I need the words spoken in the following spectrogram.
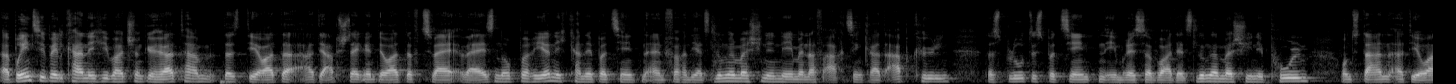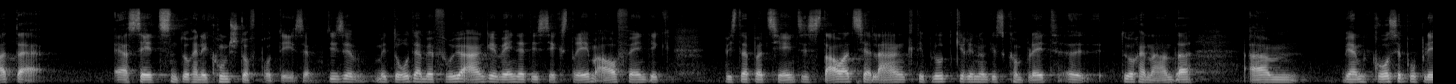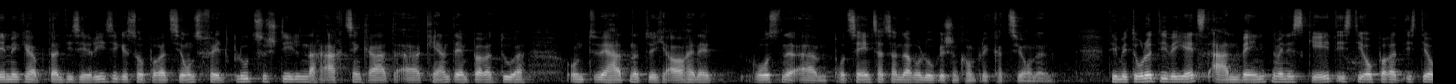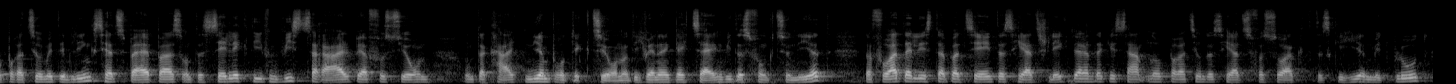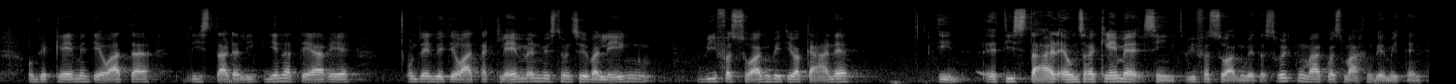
Äh, prinzipiell kann ich, wie wir heute schon gehört haben, dass die, Aorta, die absteigende Aorta auf zwei Weisen operieren. Ich kann den Patienten einfach an die Herz-Lungen-Maschine nehmen, auf 18 Grad abkühlen, das Blut des Patienten im Reservoir der Herz-Lungen-Maschine poolen und dann äh, die Aorta ersetzen durch eine Kunststoffprothese. Diese Methode haben wir früher angewendet, ist extrem aufwendig, bis der Patient ist. Dauert sehr lang, die Blutgerinnung ist komplett äh, durcheinander. Ähm, wir haben große Probleme gehabt, dann dieses riesiges Operationsfeld Blut zu stillen nach 18 Grad äh, Kerntemperatur und wir hatten natürlich auch einen großen äh, Prozentsatz an neurologischen Komplikationen. Die Methode, die wir jetzt anwenden, wenn es geht, ist die, Operation mit dem Linksherzbypass und der selektiven Viszeralperfusion und der kalten Nierenprotektion. Und ich werde Ihnen gleich zeigen, wie das funktioniert. Der Vorteil ist, der Patient, das Herz schlägt während der gesamten Operation, das Herz versorgt das Gehirn mit Blut und wir klemmen die Aorta listal der linken Nierenarterie. Und wenn wir die Aorta klemmen, müssen wir uns überlegen, wie versorgen wir die Organe die äh, distal äh, unserer Klemme sind. Wie versorgen wir das Rückenmark? Was machen wir mit den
